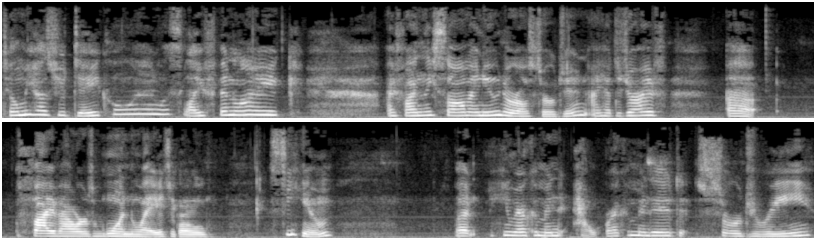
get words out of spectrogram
Tell me how's your day going? What's life been like? I finally saw my new neurosurgeon. I had to drive uh, five hours one way to go see him. But he recommended out recommended surgery.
